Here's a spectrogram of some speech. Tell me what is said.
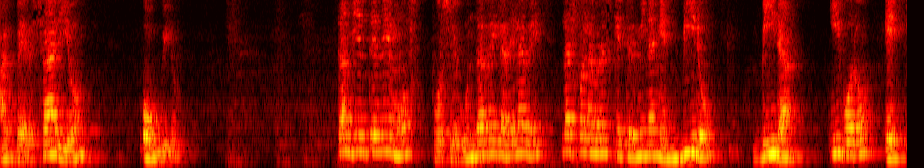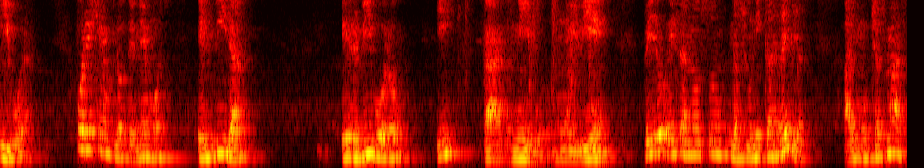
adversario, obvio. También tenemos, por segunda regla de la B, las palabras que terminan en viro, vira, íboro e íbora. Por ejemplo, tenemos elvira, herbívoro y carnívoro. Muy bien. Pero esas no son las únicas reglas. Hay muchas más.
